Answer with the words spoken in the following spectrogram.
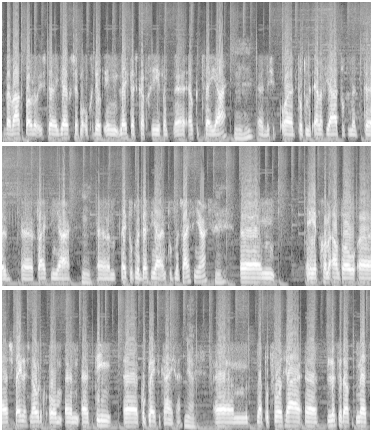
bij waterpolo is de jeugd zeg maar, opgedeeld in leeftijdscategorieën van elke twee jaar. Mm -hmm. dus tot en met 11 jaar, tot en met 15 jaar, mm. nee, tot en met 13 jaar en tot en met 15 jaar. Mm. En je hebt gewoon een aantal uh, spelers nodig om een uh, team uh, compleet te krijgen. Ja. Nou, tot vorig jaar lukte dat met,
